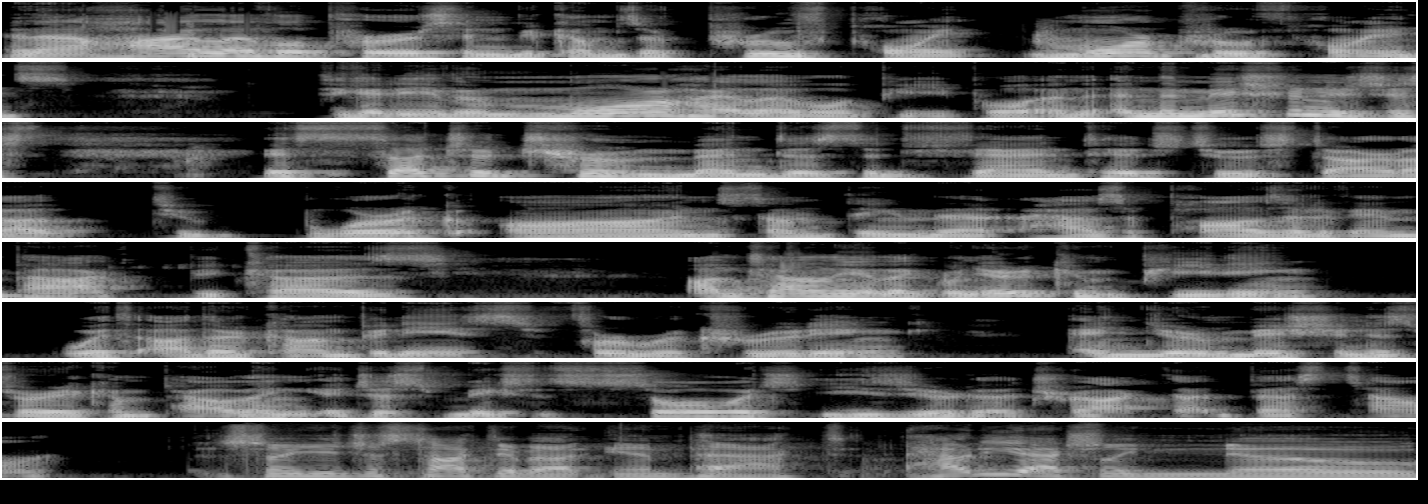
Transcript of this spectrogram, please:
And that high level person becomes a proof point, more proof points to get even more high level people. And, and the mission is just, it's such a tremendous advantage to a startup to work on something that has a positive impact because I'm telling you, like when you're competing with other companies for recruiting and your mission is very compelling, it just makes it so much easier to attract that best talent. So you just talked about impact. How do you actually know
